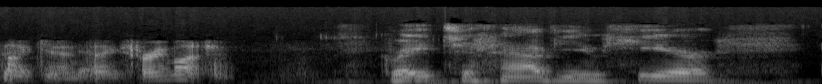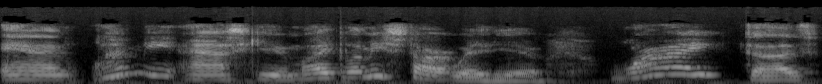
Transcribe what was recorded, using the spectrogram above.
Thank you, and thanks very much. Great to have you here. And let me ask you, Mike, let me start with you. Why does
